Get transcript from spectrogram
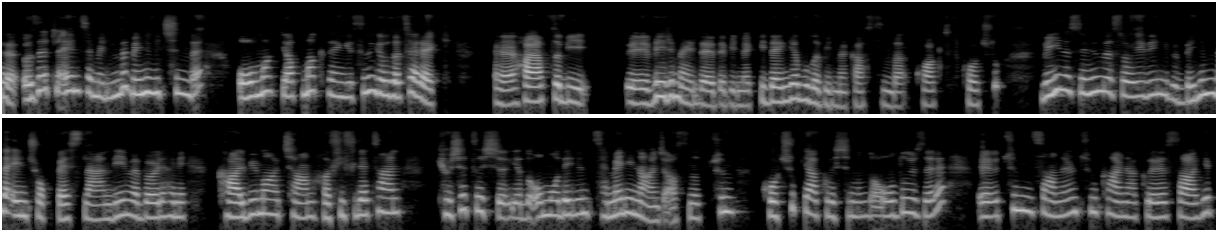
E, özetle en temelinde benim için de olmak yapmak dengesini gözeterek e, hayatta bir e, verim elde edebilmek, bir denge bulabilmek aslında koaktif koçluk. Ve yine senin de söylediğin gibi benim de en çok beslendiğim ve böyle hani kalbimi açan, hafifleten köşe taşı ya da o modelin temel inancı aslında tüm koçluk yaklaşımında olduğu üzere e, tüm insanların tüm kaynaklara sahip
